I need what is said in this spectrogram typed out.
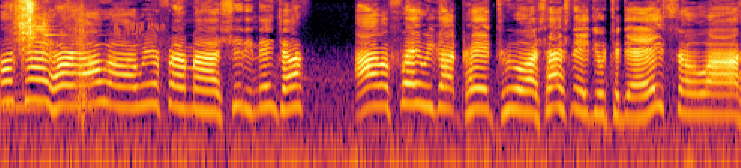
Okay, hello, uh, we're from uh, Shitty Ninja. I'm afraid we got paid to assassinate you today, so uh,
